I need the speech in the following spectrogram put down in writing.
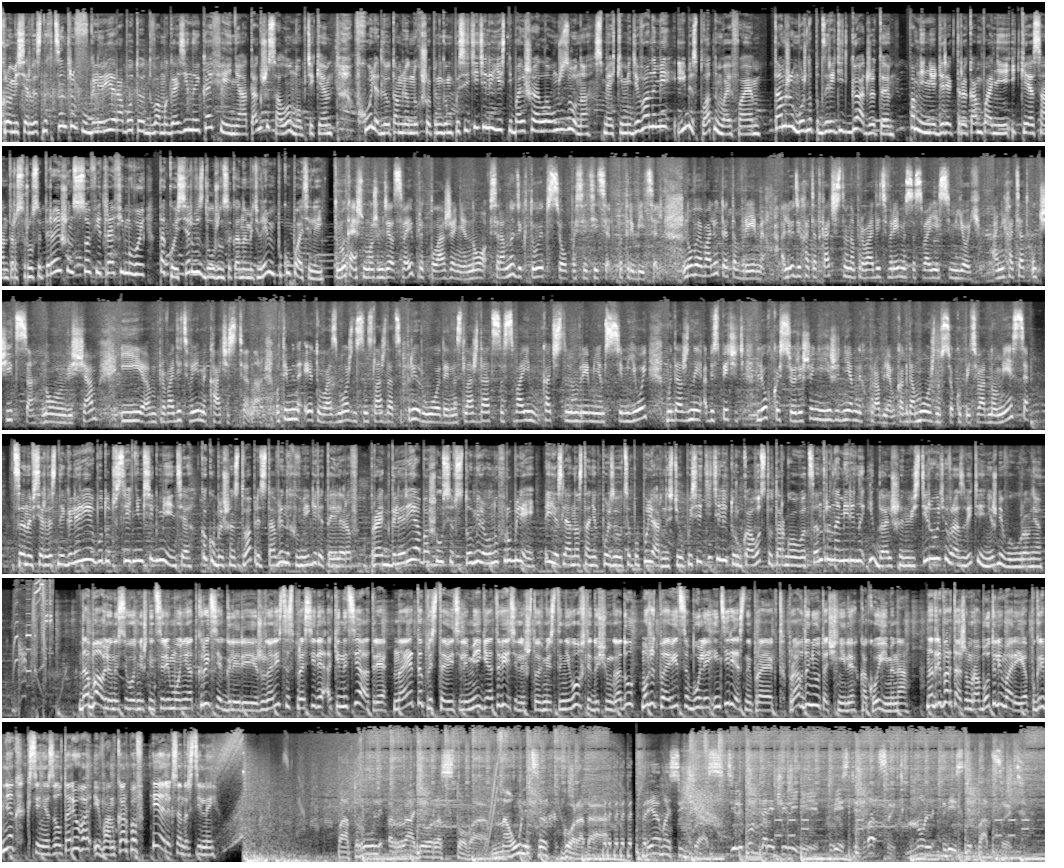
Кроме сервисных центров, в галерее работают два магазина и кофейня, а также салон оптики. В холле для утомленных шопингом посетителей есть небольшая лаунж-зона с мягкими диванами и бесплатным Wi-Fi. Там же можно подзарядить гаджеты. По мнению директора компании IKEA Santers Rus Operations Софьи Трофимовой, такой сервис должен сэкономить время покупателей. Мы, конечно, можем делать свои предположения, но все равно диктует все посетитель, потребитель. Новая валюта – это время. А люди хотят качественно проводить время со своей семьей. Они хотят учиться новым вещам и эм, проводить время качественно. Вот именно эту возможность наслаждаться природой, наслаждаться своим качественным временем с семьей мы должны обеспечить легкостью решения ежедневных проблем, когда можно все купить в одном месте. Цены в сервисной галерее будут в среднем сегменте, как у большинства представленных в Меге ритейлеров. Проект галереи обошелся в 100 миллионов рублей. И если она станет пользоваться популярностью у посетителей, то руководство торгового центра намерено и дальше инвестировать в развитие нижнего уровня. Добавлю, на сегодняшней церемонии открытия галереи журналисты спросили о кинотеатре. На это представители Меги ответили, что вместо него в следующем году может появиться более интересный проект. Правда, не уточнили, какой именно. Над репортажем работали Мария Погребняк, Ксения Золотарева, Иван Карпов и Александр Стильный. Патруль радио Ростова. На улицах города. Прямо сейчас. Телефон горячей линии 220 0220.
